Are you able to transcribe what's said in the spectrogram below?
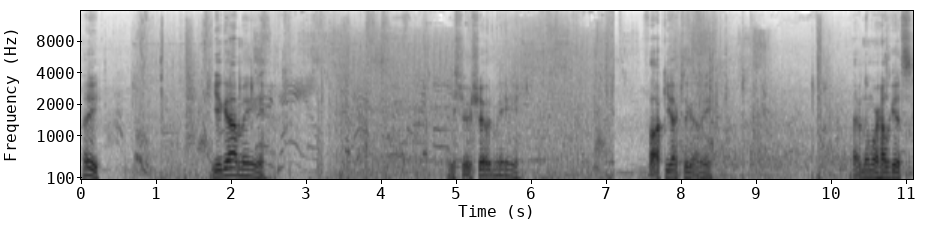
Hey! You got me! You sure showed me. Fuck, you actually got me. I have no more health kits.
